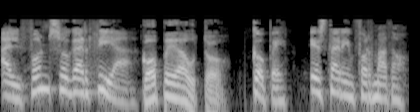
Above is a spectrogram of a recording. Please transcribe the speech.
Alfonso García. Cope Auto. Cope. Estar informado.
